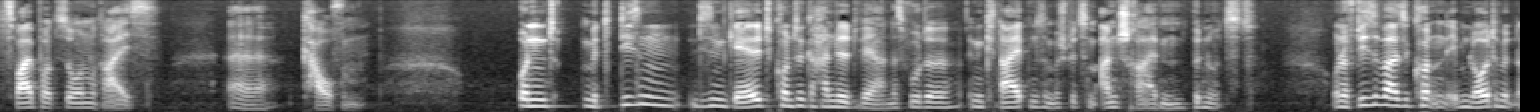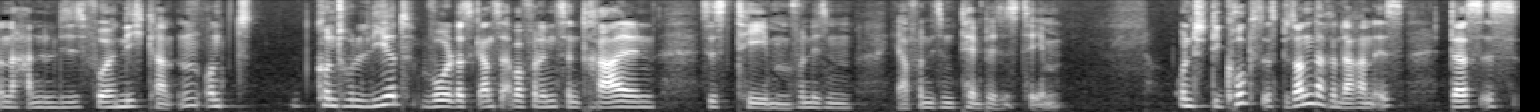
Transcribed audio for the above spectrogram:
zwei Portionen Reis äh, kaufen. Und mit diesem, diesem Geld konnte gehandelt werden. Das wurde in Kneipen zum Beispiel zum Anschreiben benutzt. Und auf diese Weise konnten eben Leute miteinander handeln, die sich vorher nicht kannten. Und kontrolliert wurde das Ganze aber von dem zentralen System, von diesem, ja, von diesem Tempelsystem. Und die Krux, das Besondere daran ist, dass es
